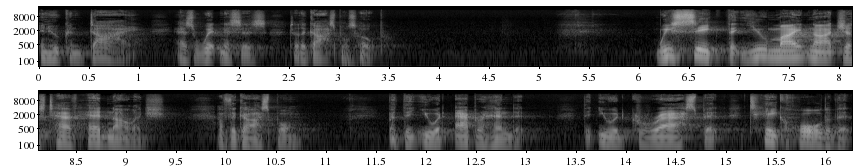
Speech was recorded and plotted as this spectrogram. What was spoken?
and who can die as witnesses to the gospel's hope. We seek that you might not just have head knowledge of the gospel, but that you would apprehend it, that you would grasp it take hold of it.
